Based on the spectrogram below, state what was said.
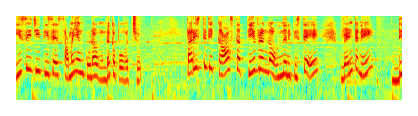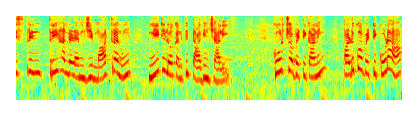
ఈసీజీ తీసే సమయం కూడా ఉండకపోవచ్చు. పరిస్థితి కాస్త తీవ్రంగా ఉందనిపిస్తే వెంటనే డిస్ప్రిన్ త్రీ హండ్రెడ్ ఎంజీ మాత్రను నీటిలో కలిపి తాగించాలి. కూర్చోబెట్టి కానీ పడుకోబెట్టి కూడా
